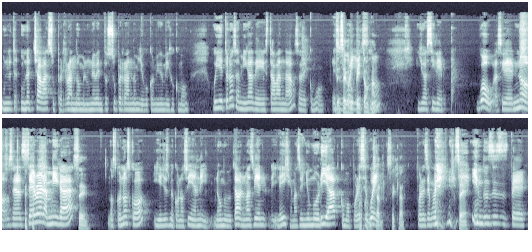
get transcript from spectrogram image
una, chava súper random, en un evento súper random, llegó conmigo y me dijo como, oye, ¿tú eras amiga de esta banda? O sea, de como... de ese grupito, ¿no? Y yo así de, wow, así de, no, o sea, cero era amiga. sí. los conozco y ellos me conocían y no me ubicaban. Más bien, y le dije, más bien yo moría como por, ese güey. Sí, claro. Por ese güey. Sí. Y entonces, este,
